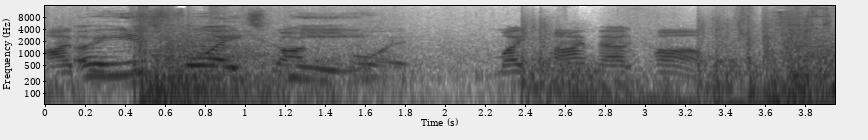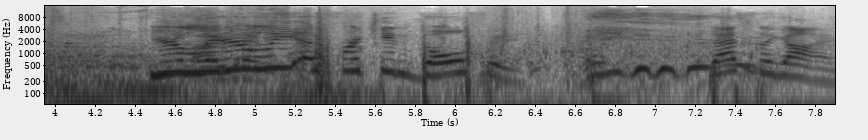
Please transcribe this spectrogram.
I've Oh, been he is 4 HP. My time has come. You're literally a freaking dolphin. That's the guy.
